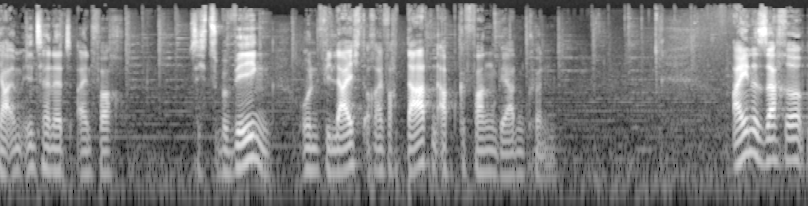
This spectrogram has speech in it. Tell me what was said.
ja im Internet einfach sich zu bewegen und wie leicht auch einfach Daten abgefangen werden können. Eine Sache,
